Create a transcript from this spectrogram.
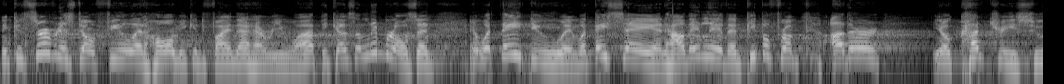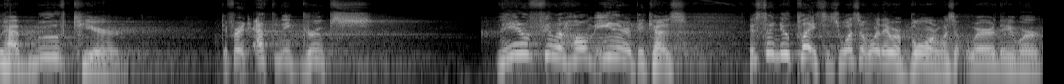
And conservatives don't feel at home, you can define that however you want, because of liberals and, and what they do and what they say and how they live. And people from other you know, countries who have moved here, different ethnic groups, they don't feel at home either because this is a new place. This wasn't where they were born, wasn't where they were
